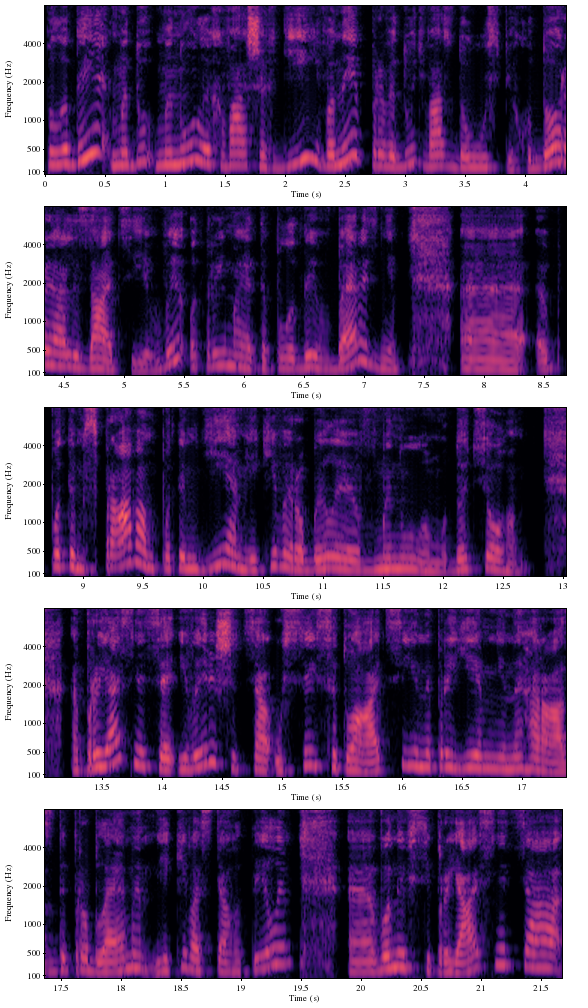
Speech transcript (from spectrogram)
Плоди минулих ваших дій вони приведуть вас до успіху, до реалізації. Ви отримаєте плоди в березні е, е, по тим справам, по тим діям, які ви робили в минулому до цього. Е, Проясняться і вирішаться усі ситуації неприємні, негаразди, проблеми, які вас тяготили. Вони всі проясняться.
